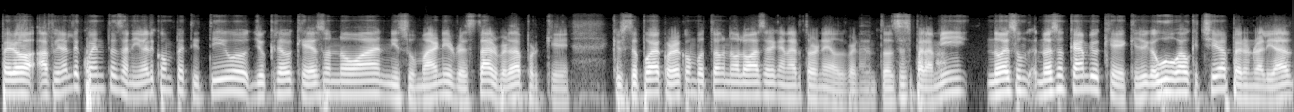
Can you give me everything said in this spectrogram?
Pero a final de cuentas, a nivel competitivo, yo creo que eso no va ni sumar ni restar, ¿verdad? Porque que usted pueda correr con botón no lo va a hacer ganar torneos, ¿verdad? Entonces, para mí, no es un, no es un cambio que, que yo diga, uh, wow, qué chiva, pero en realidad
